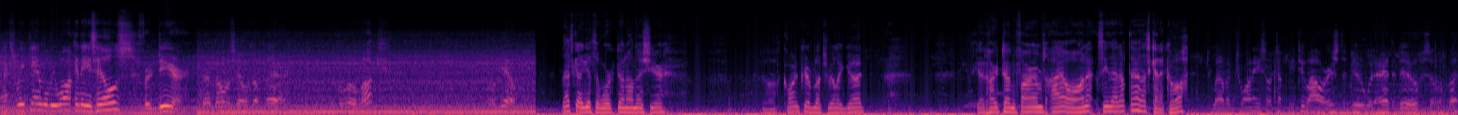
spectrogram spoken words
Next weekend we'll be walking these hills for deer. Those hills up there. Little luck, we'll get. That's got to get some work done on this year. Uh, corn crib looks really good. It's got Hartung Farms Iowa on it. See that up there? That's kind of cool. 11:20, so it took me two hours to do what I had to do. So, but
